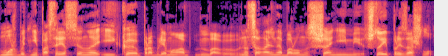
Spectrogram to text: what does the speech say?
может быть, непосредственно и к проблемам национальной обороны США не имеют. Что и произошло.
